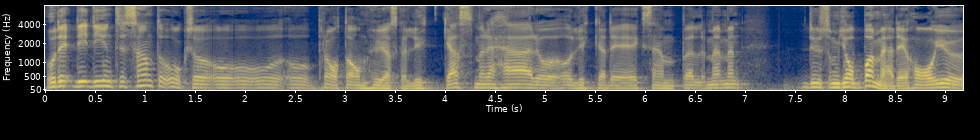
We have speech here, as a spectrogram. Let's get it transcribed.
Och det, det, det är intressant också att prata om hur jag ska lyckas med det här och, och lyckade exempel. Men, men du som jobbar med det har ju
